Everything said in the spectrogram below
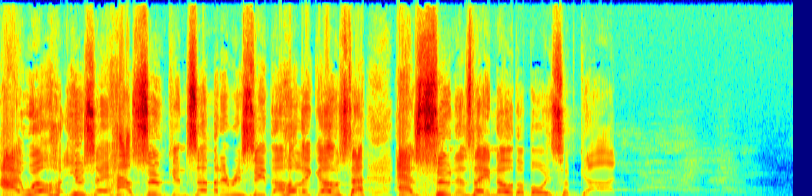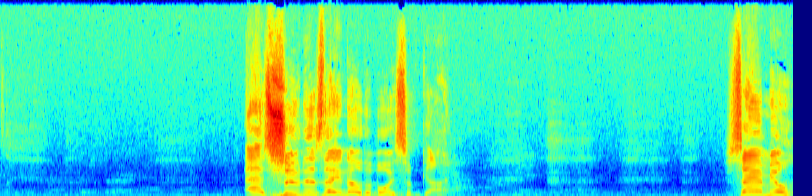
I will. You say, How soon can somebody receive the Holy Ghost? Uh, as soon as they know the voice of God. As soon as they know the voice of God. Samuel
